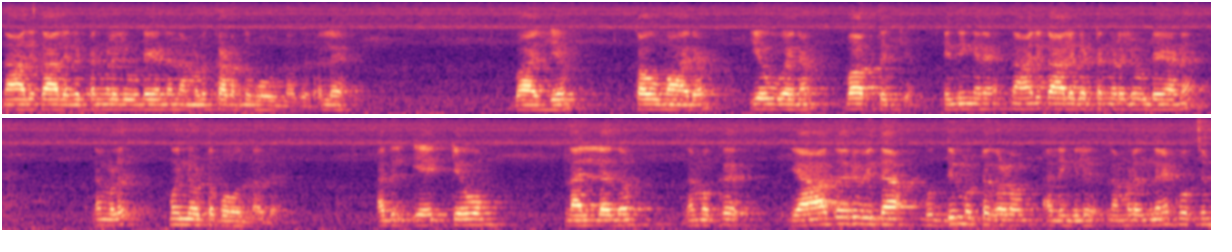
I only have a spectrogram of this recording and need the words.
നാല് കാലഘട്ടങ്ങളിലൂടെയാണ് നമ്മൾ കടന്നു പോകുന്നത് അല്ലേ? ബാല്യം കൗമാരം യൗവനം വാർദ്ധക്യം എന്നിങ്ങനെ നാല് കാലഘട്ടങ്ങളിലൂടെയാണ് നമ്മൾ മുന്നോട്ട് പോകുന്നത്. അതിൽ ഏറ്റവും നല്ലതും നമുക്ക് യാതൊരുവിധ ബുദ്ധിമുട്ടുകളും അല്ലെങ്കിൽ നമ്മൾ ഇതിനെക്കുറിച്ചും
